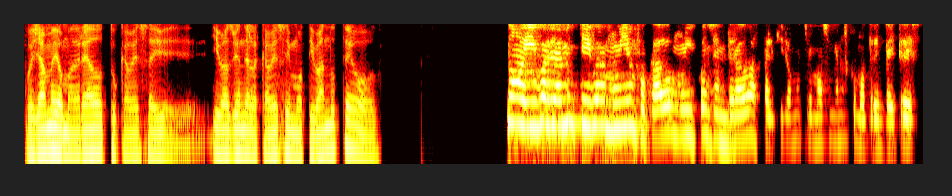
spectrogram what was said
pues ya medio madreado, tu cabeza, ibas bien de la cabeza y motivándote o No, iba realmente iba muy enfocado, muy concentrado hasta el kilómetro más o menos como 33.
